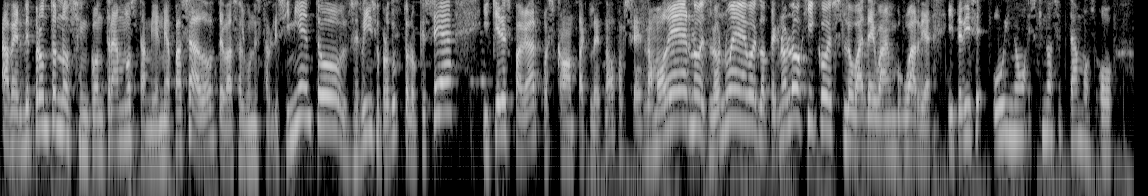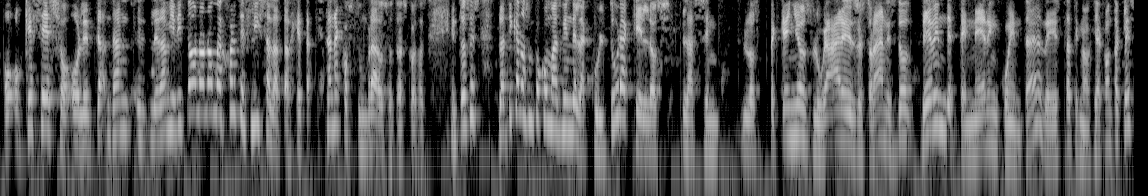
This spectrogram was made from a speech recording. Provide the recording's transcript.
a ver, de pronto nos encontramos, también me ha pasado, te vas a algún establecimiento, servicio, producto, lo que sea, y quieres pagar, pues contactless, ¿no? Pues es lo moderno, es lo nuevo, es lo tecnológico, es lo de vanguardia. Y te dice, uy, no, es que no aceptamos, o, o, ¿qué es eso? O le dan, le dan miedo, no, no, no, mejor desliza la tarjeta. Están acostumbrados a otras cosas. Entonces, platícanos un poco más bien de la cultura que los, las, em, los pequeños lugares, restaurantes, deben de tener en cuenta de esta tecnología contactless.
